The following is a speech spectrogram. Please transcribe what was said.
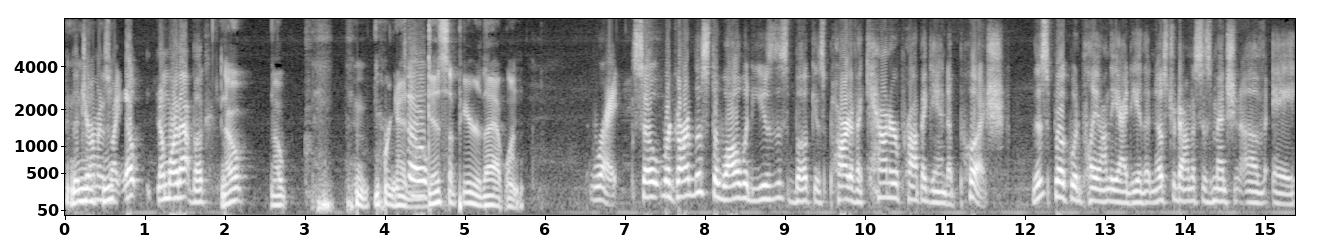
The Germans were like, nope, no more of that book. Nope. Nope. We're going to So- disappear that one. Right. So, regardless, De Wohl would use this book as part of a counter propaganda push. This book would play on the idea that Nostradamus' mention of a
